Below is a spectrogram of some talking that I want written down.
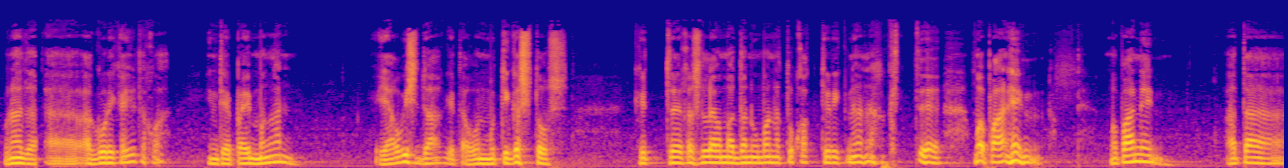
kunada uh, agore kayo takwa hintay pa mangan. Yawis da ket awon mo ti gastos ket uh, kasla madanuman na tukak tirik na na ket uh, mapanen mapanen at uh,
